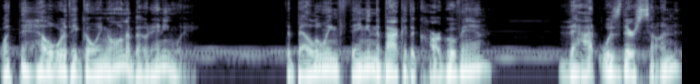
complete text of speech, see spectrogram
What the hell were they going on about anyway? The bellowing thing in the back of the cargo van? That was their son?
